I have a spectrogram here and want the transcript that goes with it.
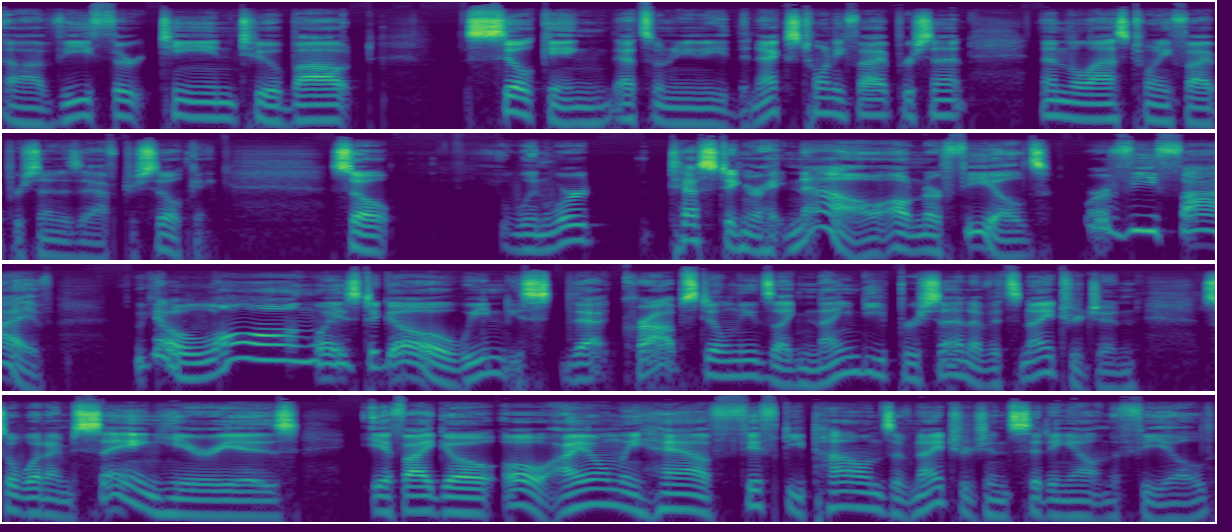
uh, V13 to about silking, that's when you need the next 25%. Then the last 25% is after silking. So when we're testing right now out in our fields, we're V5. We got a long ways to go. We that crop still needs like 90% of its nitrogen. So what I'm saying here is if I go, oh, I only have 50 pounds of nitrogen sitting out in the field,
